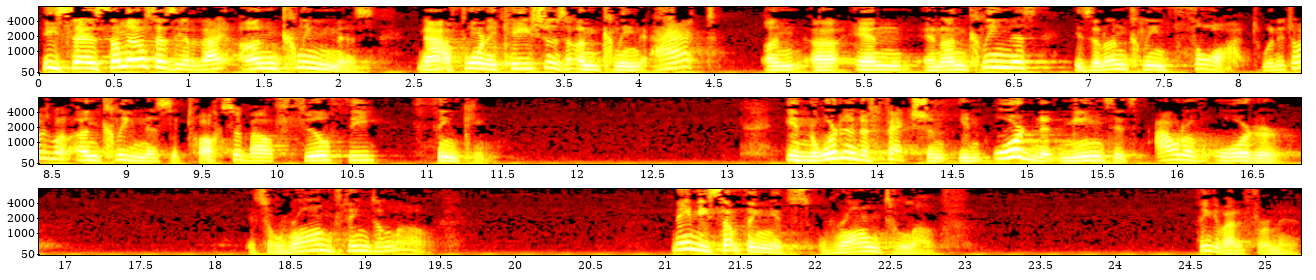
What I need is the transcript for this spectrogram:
He says, something else has got to die, uncleanness. Now, fornication is an unclean act. Un, uh, and, and uncleanness is an unclean thought. When it talks about uncleanness, it talks about filthy thinking. Inordinate affection, inordinate means it's out of order. It's a wrong thing to love. Name me something it's wrong to love. Think about it for a minute.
